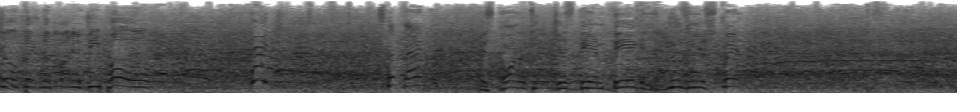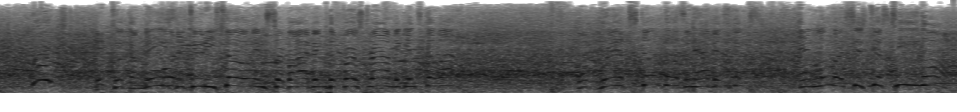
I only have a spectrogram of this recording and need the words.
still think to find a deep hole, Step back. His corner toe just being big and using your strength. it took a fortitude he showed in surviving the first round against Golota. But Grant still doesn't have his hits, and Lewis is just teeing off.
